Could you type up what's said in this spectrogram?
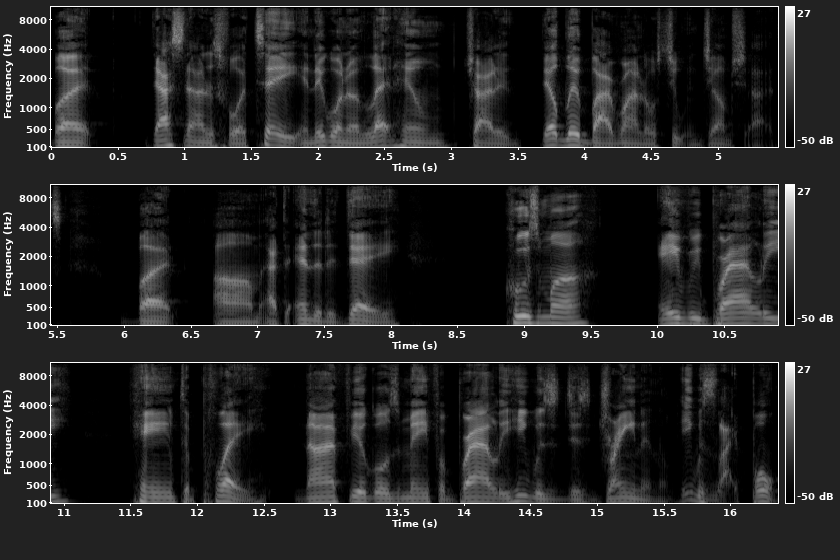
but that's not his forte. And they're going to let him try to. They'll live by Rondo shooting jump shots, but um, at the end of the day, Kuzma Avery Bradley came to play. Nine field goals made for Bradley. He was just draining them. He was like, boom,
